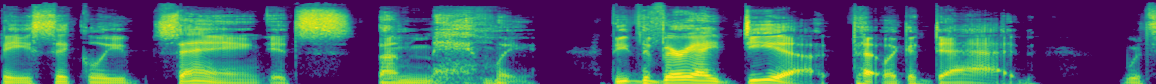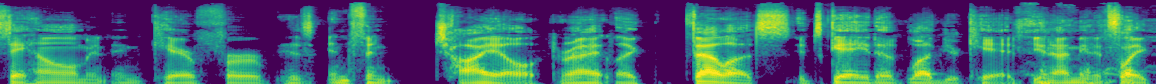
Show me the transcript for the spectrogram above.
basically saying it's unmanly. The, the very idea that like a dad would stay home and, and care for his infant child, right? Like, fella, it's, it's gay to love your kid. You know, I mean, it's like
